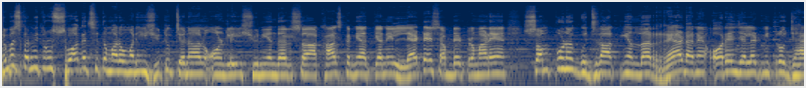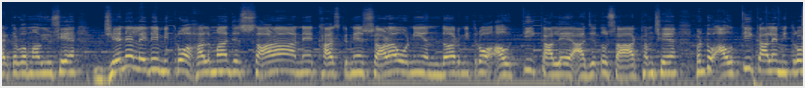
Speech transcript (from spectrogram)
નમસ્કાર મિત્રો, સ્વાગત છે તમારો અમારી યુટ્યુબ ચેનલ ઓનલી શ્યુની અંદર. ખાસ કરીને અત્યારની લેટેસ્ટ અપડેટ પ્રમાણે સંપૂર્ણ ગુજરાતની અંદર રેડ અને ઓરેન્જ એલર્ટ મિત્રો જાહેર કરવામાં આવ્યું છે. જેને લઈને મિત્રો હાલમાં જ શાળા અને ખાસ કરીને શાળાઓની અંદર મિત્રો આવતીકાલે, આજે તો આઠમ છે, પરંતુ આવતીકાલે મિત્રો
